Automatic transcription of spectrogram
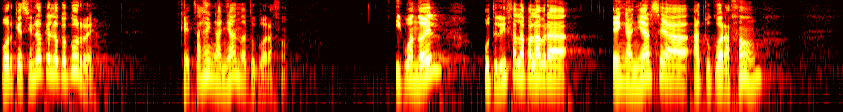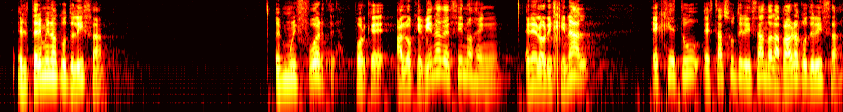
Porque si no, ¿qué es lo que ocurre? Que estás engañando a tu corazón. Y cuando Él utiliza la palabra engañarse a, tu corazón, el término que utiliza es muy fuerte, porque a lo que viene a decirnos en, el original es que tú estás utilizando, la palabra que utiliza,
